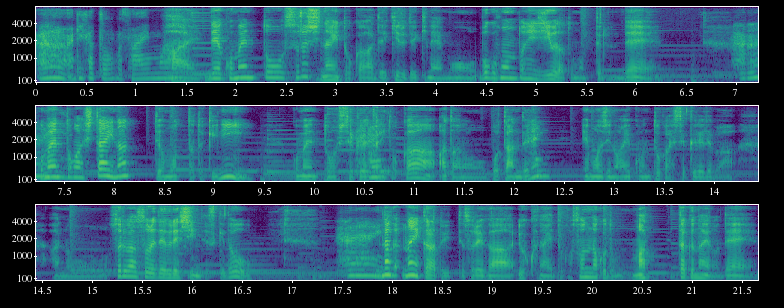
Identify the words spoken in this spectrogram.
ああ、ありがとうございます。はい。で、コメントをするしないとか、できるできないも、僕本当に自由だと思ってるんで、はい。コメントがしたいなって思った時に、コメントをしてくれたりとか、あとあの、ボタンでね、はい絵文字のアイコンとかしてくれれば、あの、それはそれで嬉しいんですけど、はい。なんかないからといってそれが良くないとか、そんなことも全くないので、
